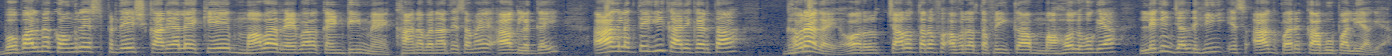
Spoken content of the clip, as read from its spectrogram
भोपाल में कांग्रेस प्रदेश कार्यालय के मावा रेबा कैंटीन में खाना बनाते समय आग लग गई। आग लगते ही कार्यकर्ता घबरा गए और चारों तरफ़ अफरा तफरी का माहौल हो गया, लेकिन जल्द ही इस आग पर काबू पा लिया गया।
